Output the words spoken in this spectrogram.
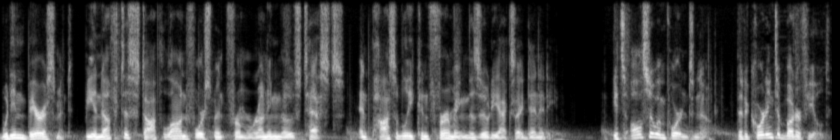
would embarrassment be enough to stop law enforcement from running those tests and possibly confirming the Zodiac's identity? It's also important to note that according to Butterfield,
